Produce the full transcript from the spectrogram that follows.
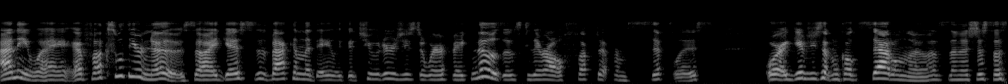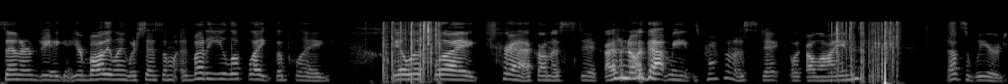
Anyway, it fucks with your nose. So I guess back in the day, like the Tudors used to wear fake noses because they were all fucked up from syphilis or it gives you something called saddle nose, and it's just this energy. Your body language says, "Buddy, you look like the plague. You look like crack on a stick." I don't know what that means. Crack on a stick, like a line. That's weird.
